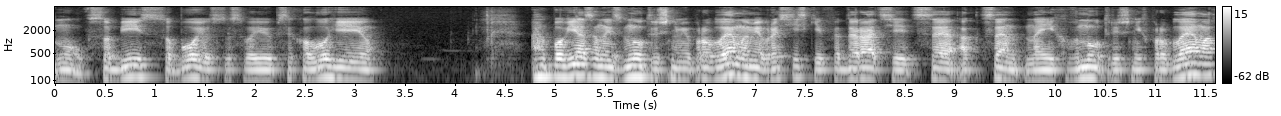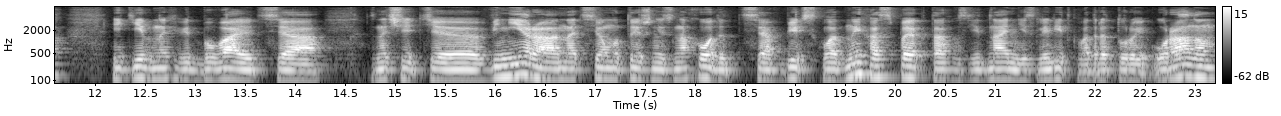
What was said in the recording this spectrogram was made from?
ну, в собі, з собою, зі своєю психологією. Пов'язаний з внутрішніми проблемами в Російській Федерації це акцент на їх внутрішніх проблемах, які в них відбуваються. Значить, е, Венера на цьому тижні знаходиться в більш складних аспектах в з'єднанні з Ліліт квадратурою Ураном.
